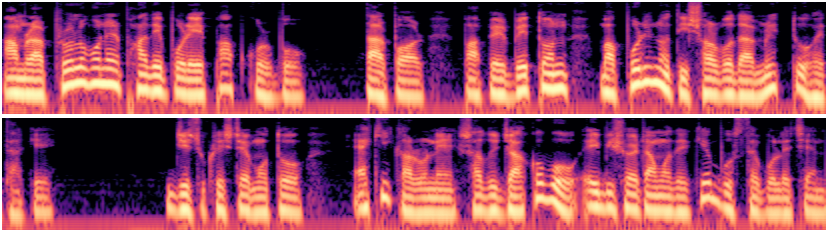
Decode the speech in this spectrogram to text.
আমরা প্রলোভনের ফাঁদে পড়ে পাপ করব। তারপর পাপের বেতন বা পরিণতি সর্বদা মৃত্যু হয়ে থাকে। যীশুখ্রিস্টের মতো একই কারণে সাধু জাকবও এই বিষয়টা আমাদেরকে বুঝতে বলেছেন।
